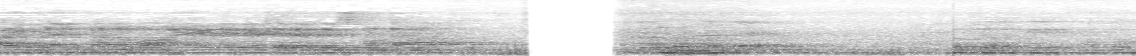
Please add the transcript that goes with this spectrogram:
పైప్ లైన్ పనులు బాగా విధంగా చర్యలు తీసుకుంటాము. మొత్తం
